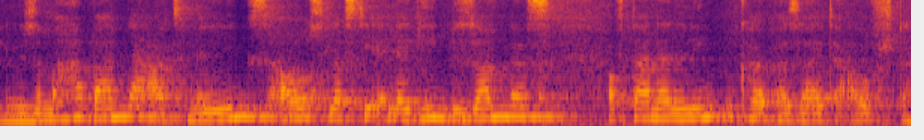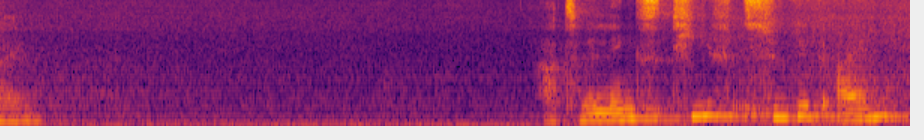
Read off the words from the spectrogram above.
Löse Mahabandha, atme links aus, lass die Energien besonders auf deiner linken Körperseite aufsteigen. Atme links tief zügig ein.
